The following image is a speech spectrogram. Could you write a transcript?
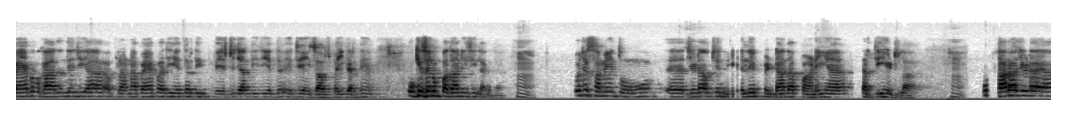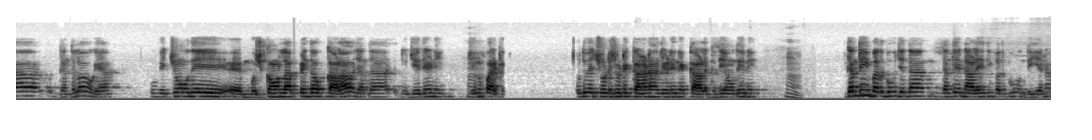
ਪੈਪ ਵਿਖਾ ਦਿੰਦੇ ਜੀ ਆ ਫਲਾਣਾ ਪੈਪ ਆ ਜੀ ਇੱਧਰ ਦੀ ਵੇਸਟ ਜਾਂਦੀ ਜੀ ਇੱਧਰ ਇੱਥੇ ਅਸੀਂ ਸਾਫ਼ ਸਫ਼ਾਈ ਕਰਦੇ ਆ। ਉਹ ਕਿਸੇ ਨੂੰ ਪਤਾ ਨਹੀਂ ਸੀ ਲੱਗਦਾ। ਹੂੰ। ਕੁਝ ਸਮੇਂ ਤੋਂ ਜਿਹੜਾ ਉੱਥੇ ਨੇੜਲੇ ਪਿੰਡਾਂ ਦਾ ਪਾਣੀ ਆ ਧਰਤੀ ਹੇਠਲਾ ਉਹ ਸਾਰਾ ਜਿਹੜਾ ਆ ਗੰਦਲਾ ਹੋ ਗਿਆ। ਉਹ ਵਿੱਚੋਂ ਉਹਦੇ ਮੁਸ਼ਕ ਆਉਣ ਲੱਗ ਪੈਂਦਾ ਉਹ ਕਾਲਾ ਹੋ ਜਾਂਦਾ ਦੂਜੇ ਦਿਨ ਹੀ ਜਿਹਨੂੰ ਭਰ ਕੇ। ਉਹਦੇ ਵਿੱਚ ਛੋਟੇ ਛੋਟੇ ਕਣ ਜਿਹੜੇ ਨੇ ਕਾਲਕ ਦੇ ਆਉਂਦੇ ਨੇ। ਹੂੰ। ਗੰਦੀ ਬਦਬੂ ਜਿੱਦਾਂ ਗੰਦੇ ਨਾਲੇ ਦੀ ਬਦਬੂ ਹੁੰਦੀ ਹੈ ਨਾ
